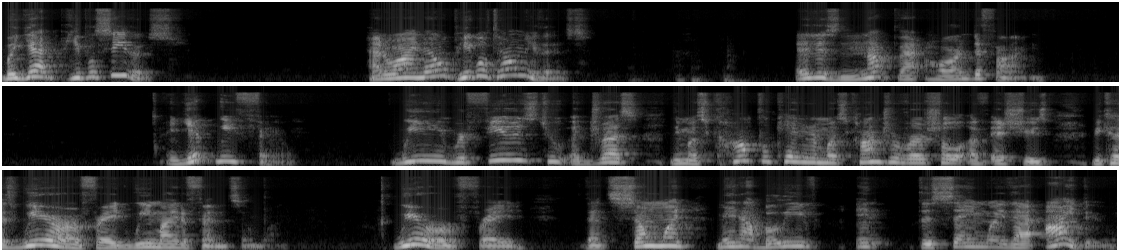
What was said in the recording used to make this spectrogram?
But yet people see this. How do I know? People tell me this. It is not that hard to find. And yet we fail. We refuse to address the most complicated and most controversial of issues because we are afraid we might offend someone. We are afraid that someone may not believe in the same way that I do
